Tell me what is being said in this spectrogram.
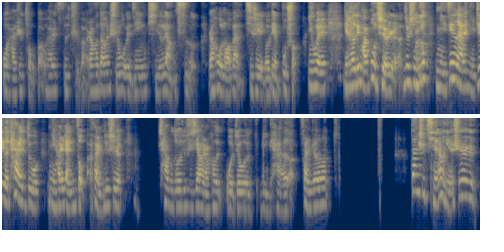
我还是走吧，我还是辞职吧。然后当时我已经提了两次了，然后我老板其实也有点不爽，因为联合利华不缺人，就是你你进来，你这个态度，你还是赶紧走吧，反正就是。差不多就是这样，然后我就离开了。反正，但是前两年是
